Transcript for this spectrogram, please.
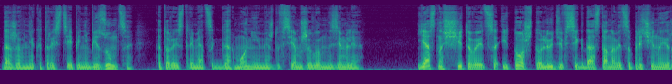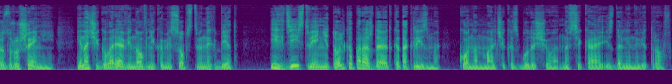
даже в некоторой степени безумцы, которые стремятся к гармонии между всем живым на Земле. Ясно считывается и то, что люди всегда становятся причиной разрушений, иначе говоря, виновниками собственных бед – их действия не только порождают катаклизмы, Конан, мальчик из будущего, навсекая из долины ветров,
